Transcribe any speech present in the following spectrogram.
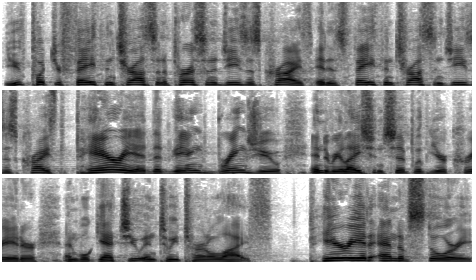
if you've put your faith and trust in the person of Jesus Christ, it is faith and trust in Jesus Christ, period, that brings you into relationship with your Creator and will get you into eternal life. Period. End of story.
